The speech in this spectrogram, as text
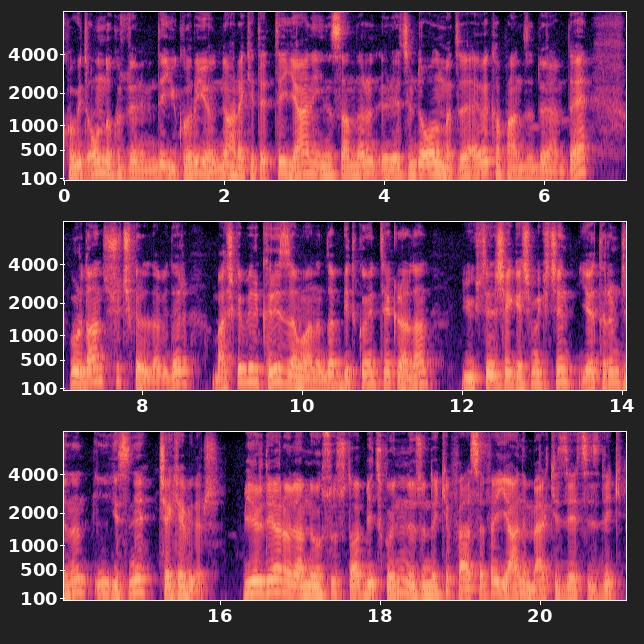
Covid-19 döneminde yukarı yönlü hareket etti. Yani insanların üretimde olmadığı, eve kapandığı dönemde buradan şu çıkarılabilir. Başka bir kriz zamanında Bitcoin tekrardan yükselişe geçmek için yatırımcının ilgisini çekebilir. Bir diğer önemli husus da Bitcoin'in özündeki felsefe yani merkeziyetsizlik.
